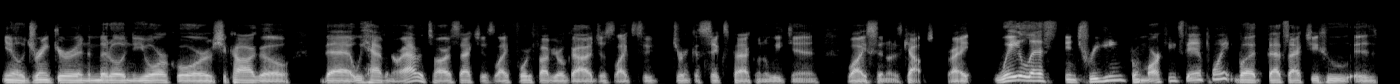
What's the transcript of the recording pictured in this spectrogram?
you know, drinker in the middle of New York or Chicago. That we have in our avatar. It's actually just like 45 year old guy just likes to drink a six pack on the weekend while he's sitting on his couch, right? Way less intriguing from a marketing standpoint, but that's actually who is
